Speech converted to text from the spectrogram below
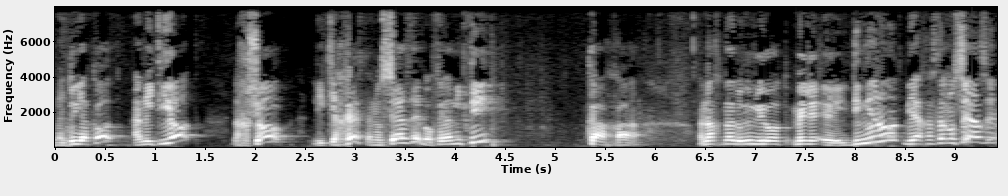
מדויקות, אמיתיות, לחשוב, להתייחס לנושא הזה באופן אמיתי. ככה אנחנו עלולים להיות מלאי דמיונות ביחס לנושא הזה.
